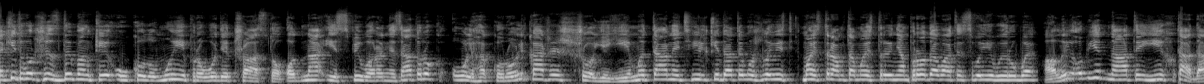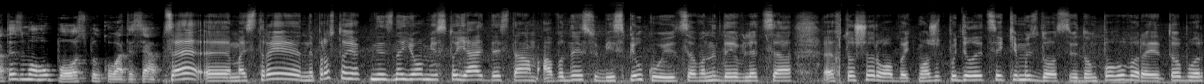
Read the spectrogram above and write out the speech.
Такі творчі здибанки у Коломиї проводять часто. Одна із співорганізаторок Ольга Король каже, що її мета не тільки дати можливість майстрам та майстриням продавати свої вироби, але й об'єднати їх та дати змогу поспілкуватися. Це е, майстри не просто як незнайомі стоять десь там, а вони собі спілкуються, вони дивляться, е, хто що робить, можуть поділитися якимось досвідом, поговорити, обгор,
